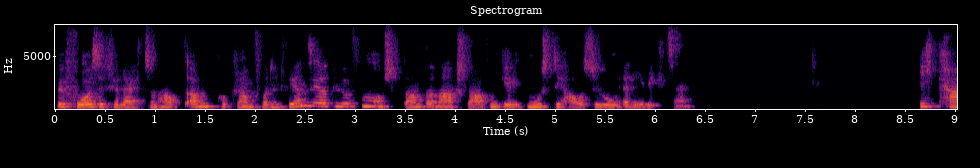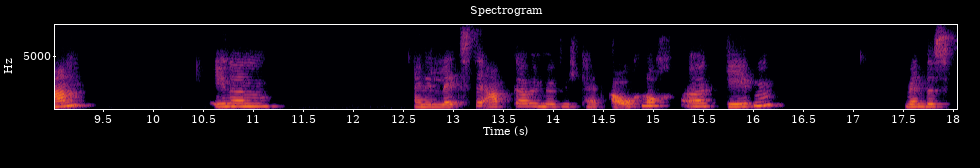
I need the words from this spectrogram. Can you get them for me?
bevor sie vielleicht zum Hauptabendprogramm vor den Fernseher dürfen und dann danach schlafen gehen, muss die Hausübung erledigt sein. Ich kann Ihnen eine letzte Abgabemöglichkeit auch noch äh, geben. Wenn das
